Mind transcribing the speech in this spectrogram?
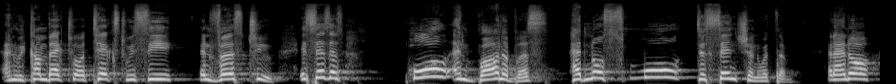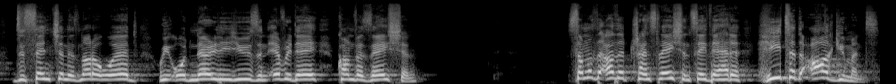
And we come back to our text, we see in verse 2. It says as Paul and Barnabas had no small dissension with them. And I know dissension is not a word we ordinarily use in everyday conversation. Some of the other translations say they had a heated argument,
